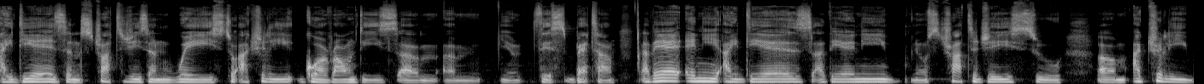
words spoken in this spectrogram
ideas and strategies and ways to actually go around these, um, um, you know, this better. Are there any ideas? Are there any, you know, strategies to um, actually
